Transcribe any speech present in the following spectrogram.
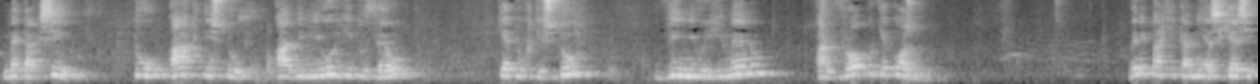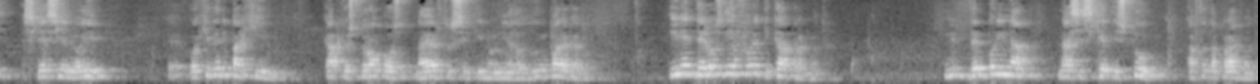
μεταξύ του άκτιστου αδημιούργητου Θεού και του χτιστού δημιουργημένου ανθρώπου και κόσμου. Δεν υπάρχει καμία σχέση, σχέση εννοεί, ε, όχι δεν υπάρχει κάποιος τρόπος να έρθουν σε κοινωνία, θα το δούμε παρακάτω. Είναι εντελώς διαφορετικά πράγματα. Δεν μπορεί να, να συσχετιστούν αυτά τα πράγματα.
